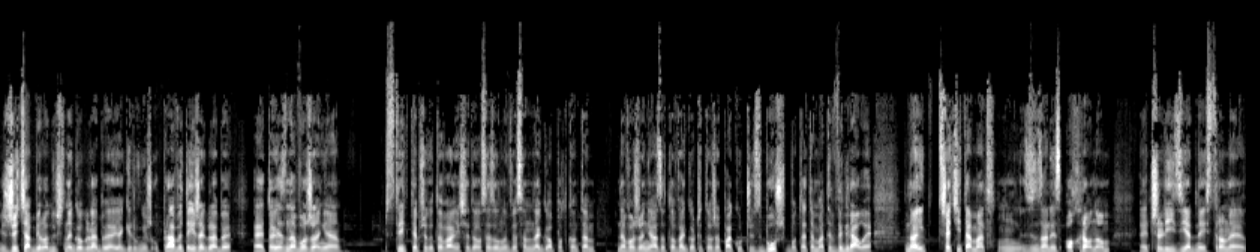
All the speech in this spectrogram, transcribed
życia biologicznego gleby, jak i również uprawy tejże gleby. E, to jest nawożenie, stricte przygotowanie się do sezonu wiosennego pod kątem nawożenia azotowego, czy to rzepaku, czy zbóż, bo te tematy wygrały. No i trzeci temat mm, związany z ochroną, czyli z jednej strony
